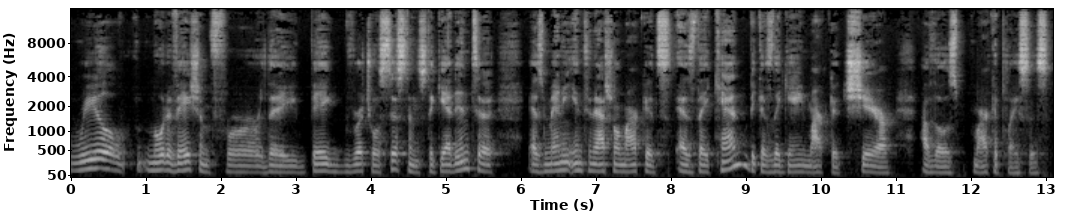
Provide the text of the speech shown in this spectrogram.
real motivation for the big virtual assistants to get into as many international markets as they can because they gain market share of those marketplaces.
